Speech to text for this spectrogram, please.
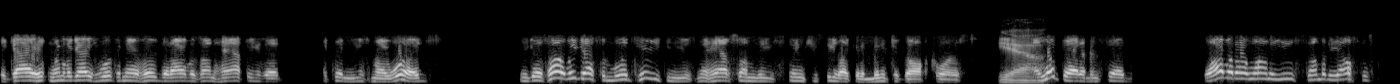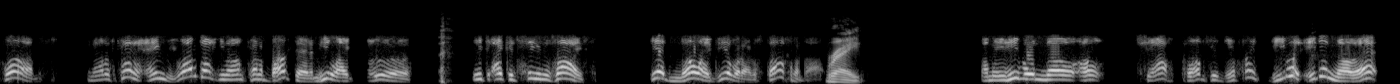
the guy, one of the guys working there heard that I was unhappy that I couldn't use my woods. He goes, "Oh, we got some woods here you can use." And they have some of these things you see like at a miniature golf course. Yeah. I looked at him and said, "Why would I want to use somebody else's clubs?" And I was kind of angry. Well, I'm not, you know, I'm kind of barked at him. He like, ugh. I could see in his eyes. He had no idea what I was talking about. Right. I mean, he wouldn't know. Oh, shaft clubs are different. He would. He didn't know that.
